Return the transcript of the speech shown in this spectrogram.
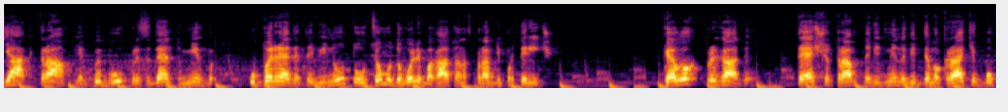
як Трамп, якби був президентом, міг би упередити війну, то у цьому доволі багато насправді протиріч. Келлог пригадує те, що Трамп, на відміну від демократів, був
